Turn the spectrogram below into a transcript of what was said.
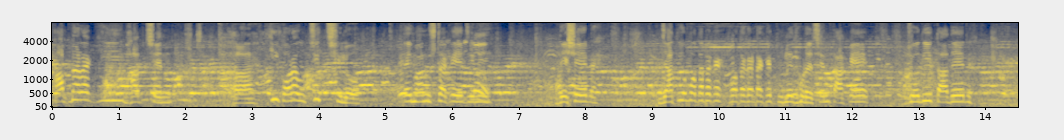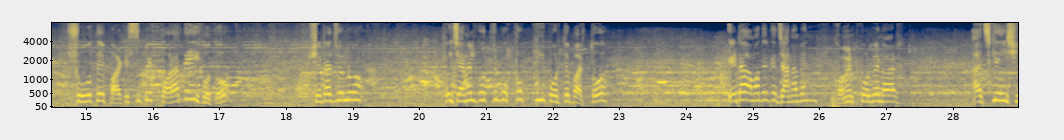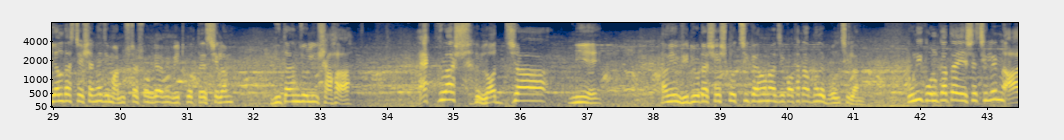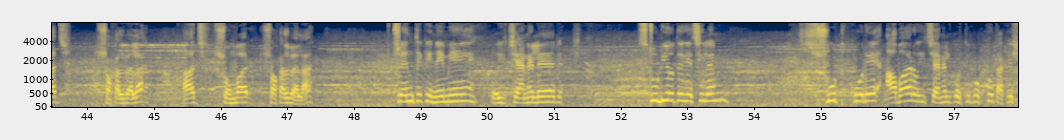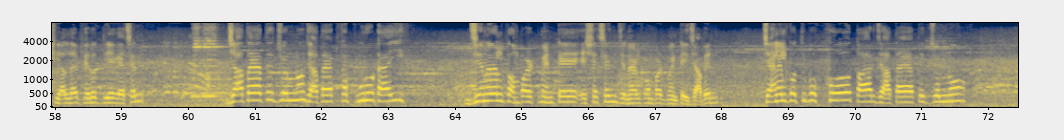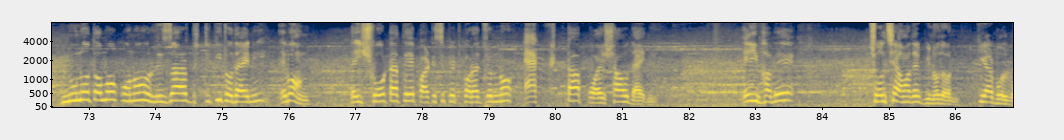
আপনারা কি ভাবছেন? কি করা উচিত ছিল এই মানুষটাকে যিনি দেশের জাতীয় পতাকাটাকে পতাকাটাকে তুলে ধরেছেন তাকে যদি তাদের শোতে পার্টিসিপেট করাতেই হতো সেটার জন্য ওই চ্যানেল কর্তৃপক্ষ কি করতে পারতো, এটা আমাদেরকে জানাবেন কমেন্ট করবেন। আর আজকে এই শিয়ালদা স্টেশনে যে মানুষটার সঙ্গে আমি মিট করতে এসেছিলাম, গীতাঞ্জলি সাহা, একরাশ লজ্জা নিয়ে আমি ভিডিওটা শেষ করছি, কেননা যে কথাটা আপনাদের বলছিলাম, উনি কলকাতায় এসেছিলেন আজ সকালবেলা, আজ সোমবার সকালবেলা। ট্রেন থেকে নেমে ওই চ্যানেলের স্টুডিওতে গেছিলেন। শ্যুট করে আবার ওই চ্যানেল কর্তৃপক্ষ তাকে শিয়ালদায় ফেরত দিয়ে গেছেন। যাতায়াতের জন্য যাতায়াতটা পুরোটাই জেনারেল কম্পার্টমেন্টে এসেছেন। জেনারেল কম্পার্টমেন্টেই যাবেন। চ্যানেল কর্তৃপক্ষ তার যাতায়াতের জন্য ন্যূনতম কোনো রিজার্ভ টিকিটও দেয়নি এবং এই শোটাতে পার্টিসিপেট করার জন্য একটা পয়সাও দেয়নি। এইভাবে চলছে আমাদের বিনোদন, কি আর বলব?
